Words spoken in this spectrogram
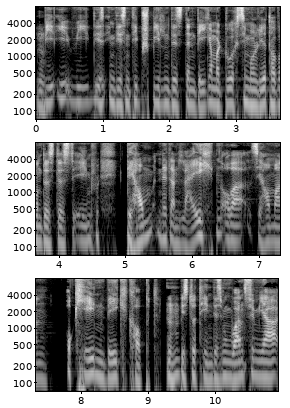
Mhm. Wie, wie ich in diesen Tippspielen das den Weg einmal durchsimuliert habe und das, das eben, die haben nicht einen leichten, aber sie haben einen okayen Weg gehabt Mhm. bis dorthin. Deswegen waren es für mich auch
